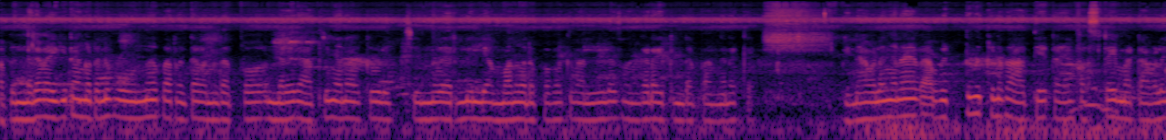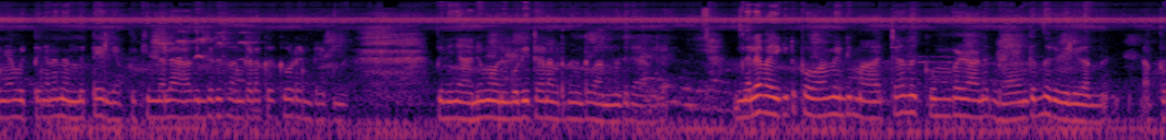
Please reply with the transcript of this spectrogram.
അപ്പോൾ ഇന്നലെ വൈകിട്ട് അങ്ങോട്ട് തന്നെ പോകുമെന്ന് പറഞ്ഞിട്ടാണ് വന്നത്. അപ്പോൾ ഇന്നലെ രാത്രി ഞാൻ അവൾക്ക് വിളിച്ച് ഇന്ന് വരുന്നില്ല അമ്മ എന്ന് പറഞ്ഞപ്പോൾ അവൾക്ക് നല്ല സങ്കടമായിട്ടുണ്ട് അപ്പോൾ അങ്ങനെയൊക്കെ. പിന്നെ അവളിങ്ങനെ വിട്ട് നിൽക്കുന്നത് ആദ്യമായിട്ടാണ് ഞാൻ ഫസ്റ്റ് ടൈം ആട്ടോ. അവളെ ഞാൻ വിട്ടിങ്ങനെ നിന്നിട്ടേ ഇല്ല. അപ്പോൾ ഇന്നലെ അതിന്റെ ഒരു സങ്കടമൊക്കെ കൂടെ ഉണ്ടായിരുന്നു. പിന്നെ ഞാനും മോനും കൂടിയിട്ടാണ് അവിടെ നിന്നിട്ട് വന്നത് രാവിലെ. ഇന്നലെ വൈകിട്ട് പോകാൻ വേണ്ടി മാറ്റാൻ നിൽക്കുമ്പോഴാണ് ബാങ്കിൽ ഒരു വിളി വന്ന്. അപ്പോൾ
